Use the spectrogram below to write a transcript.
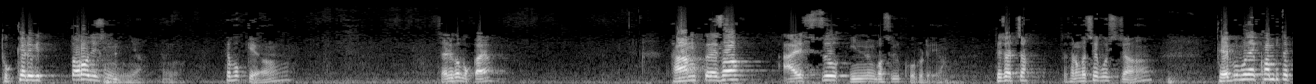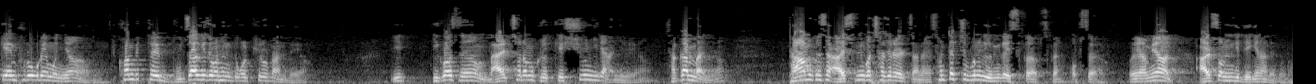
독해력이 떨어지시는 분이야. 이거. 해볼게요. 자 읽어볼까요? 다음 글에서 알 수 있는 것을 고르래요. 되셨죠? 자, 저런 거 해보시죠. 대부분의 컴퓨터 게임 프로그램은요, 컴퓨터의 무작위적인 행동을 필요로 한대요. 이, 이것은 말처럼 그렇게 쉬운 일이 아니래요. 잠깐만요. 다음 글에서 알 수 있는 거 찾으라 했잖아요. 선택지 보는 게 의미가 있을까요? 없을까요? 없어요. 왜냐하면 알 수 없는 게 4개나 되거든.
